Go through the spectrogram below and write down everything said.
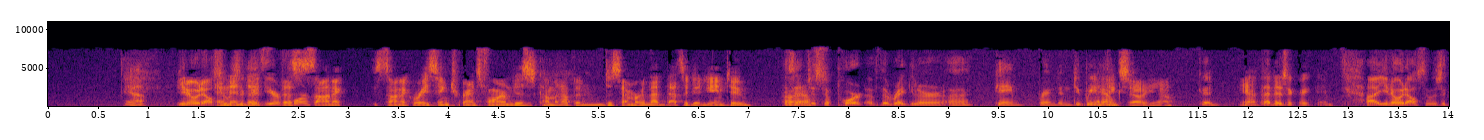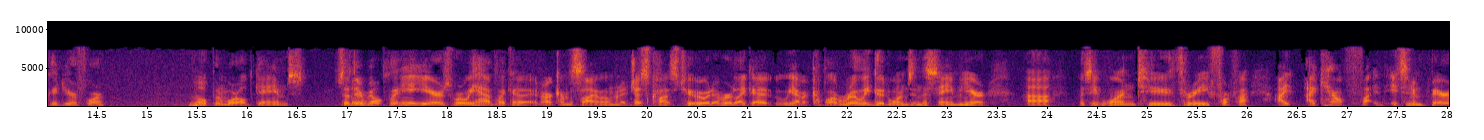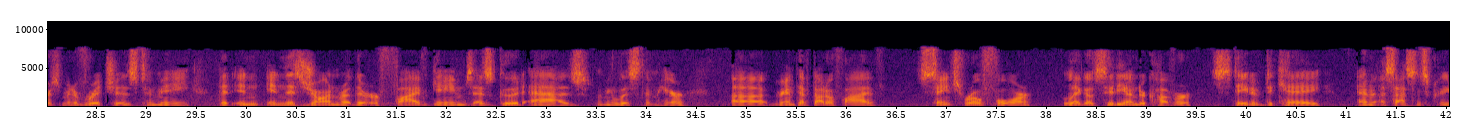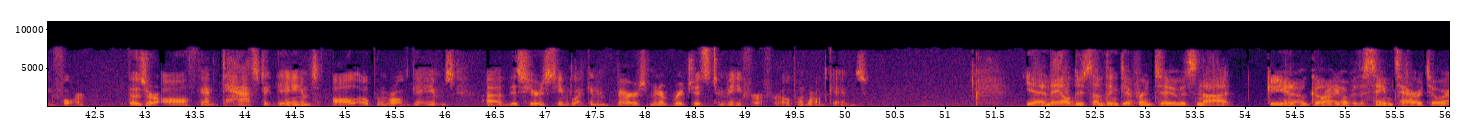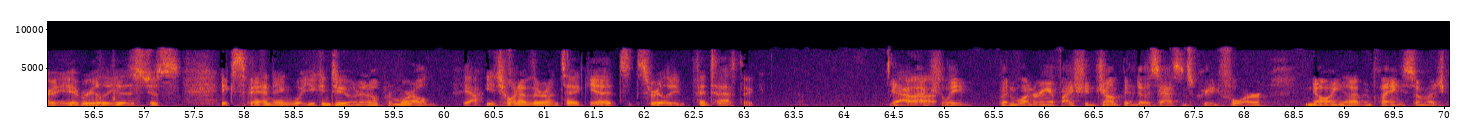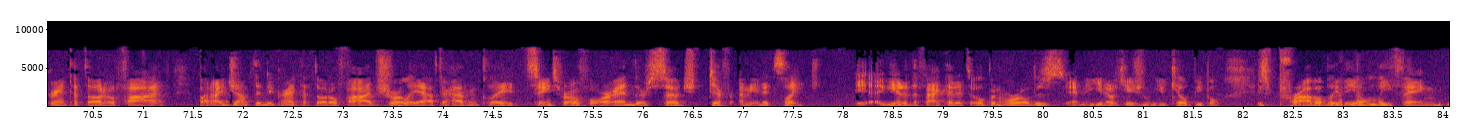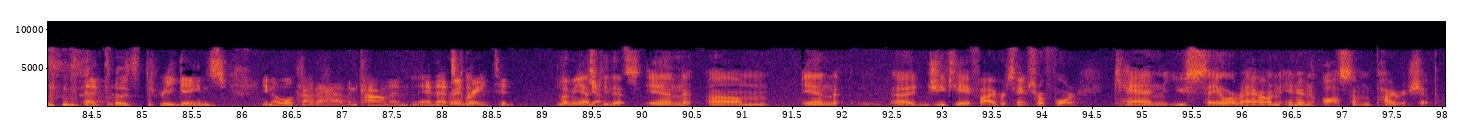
yeah. You know what else and was a the, good year the for? Sonic Sonic Racing Transformed is coming up in December, and that that's a good game too. Is oh, that yeah. just a port of the regular uh, game, Brandon? Do we know? I think so. Yeah. Good. Yeah, yeah that is a great game. Uh, you know what else it was a good year for? Mm-hmm. Open world games. So there have been plenty of years where we have like a, an Arkham Asylum and a Just Cause 2 or whatever. Like a, we have a couple of really good ones in the same year. Uh, let's see, one, two, three, four, five. I, I count five. It's an embarrassment of riches to me that in, in this genre there are five games as good as, let me list them here, uh, Grand Theft Auto 5, Saints Row 4, Lego City Undercover, State of Decay, and Assassin's Creed 4. Those are all fantastic games, all open world games. Uh, this year seemed like an embarrassment of riches to me for, for open world games. Yeah, and they all do something different too. It's not you know going Right. over the same territory. It really is just expanding what you can do in an open world. Yeah. Each one have their own take. Yeah, it's it's really fantastic. Yeah, I've Uh, actually been wondering if I should jump into Assassin's Creed 4, knowing that I've been playing so much Grand Theft Auto 5. But I jumped into Grand Theft Auto 5 shortly after having played Saints Row 4, and they're such different. I mean, it's like, you know, the fact that it's open world is, and you know, occasionally you kill people, is probably the only thing that those three games, you know, will kind of have in common, and that's Brandon, great to. Let me ask Yep. you this: in um, in uh, GTA 5 or Saints Row 4, can you sail around in an awesome pirate ship?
